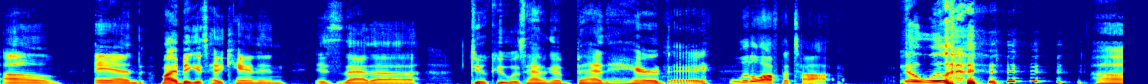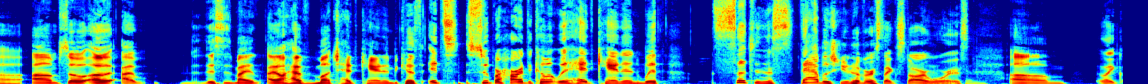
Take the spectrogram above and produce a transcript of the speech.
Um, and my biggest head canon is that uh, Dooku was having a bad hair day. Little off the top. Uh, um. So, uh, I this is my I don't have much head canon because it's super hard to come up with head canon with such an established universe like Star Wars. Um, like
